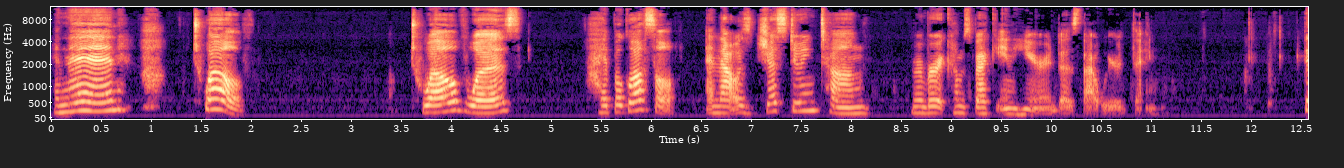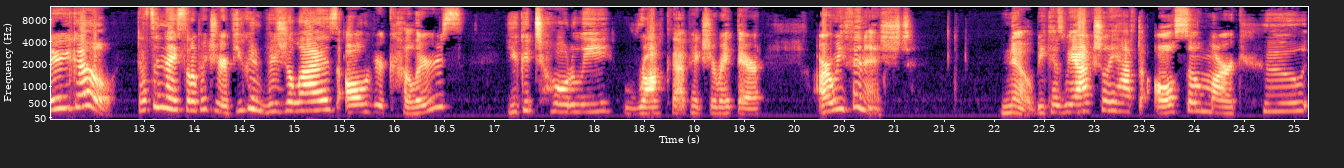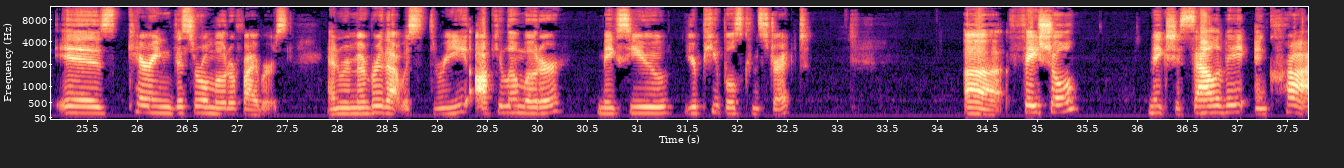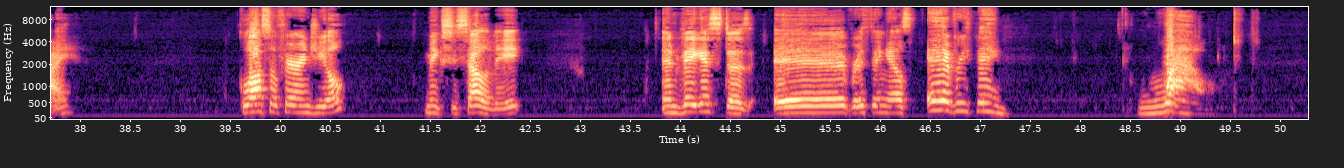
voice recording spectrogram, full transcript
And then 12. 12 was hypoglossal, and that was just doing tongue. Remember, it comes back in here and does that weird thing. There you go. That's a nice little picture. If you can visualize all of your colors, you could totally rock that picture right there. Are we finished? No, because we actually have to also mark who is carrying visceral motor fibers. And remember, that was three. Oculomotor makes you, your pupils constrict. Uh, facial makes you salivate and cry. Glossopharyngeal makes you salivate. And vagus does everything else, everything. Wow.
